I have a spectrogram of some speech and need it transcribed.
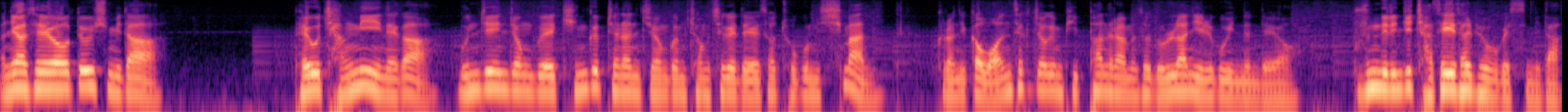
안녕하세요. 또유씨입니다. 배우 장미인애가 문재인 정부의 긴급 재난지원금 정책에 대해서 조금 심한, 그러니까 원색적인 비판을 하면서 논란이 일고 있는데요. 무슨 일인지 자세히 살펴보겠습니다.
